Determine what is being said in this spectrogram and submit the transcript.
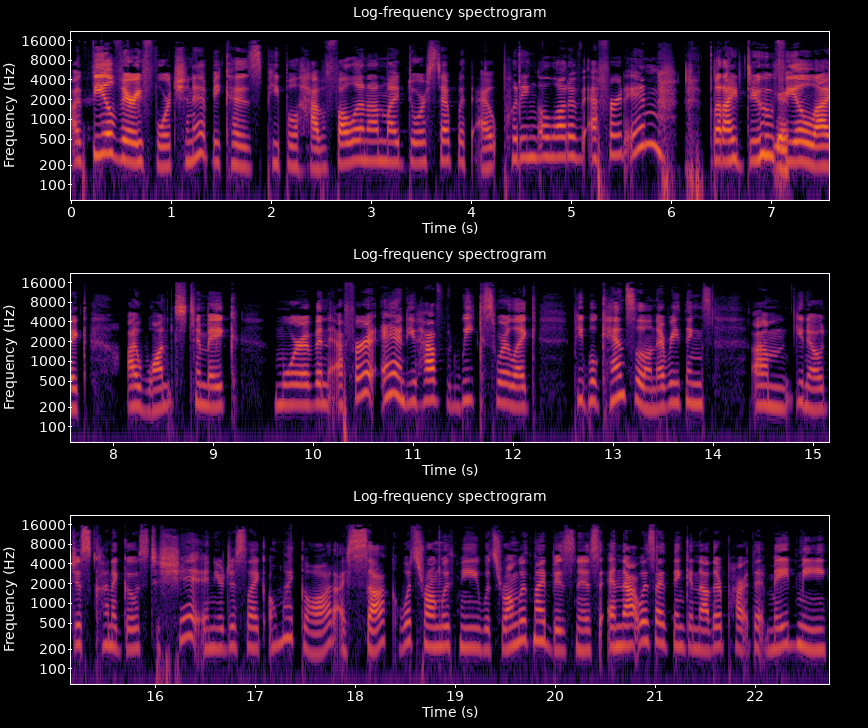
I feel very fortunate because people have fallen on my doorstep without putting a lot of effort in. But I do feel like I want to make more of an effort. And you have weeks where like people cancel and everything's, um, you know, just kind of goes to shit. And you're just like, oh my God, I suck. What's wrong with me? What's wrong with my business? And that was, I think, another part that made me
